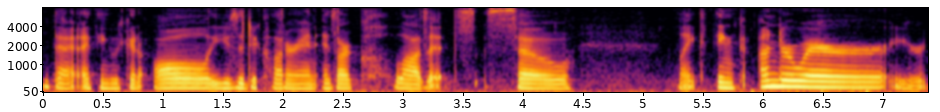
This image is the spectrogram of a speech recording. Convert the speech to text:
that I think we could all use a declutter in is our closets. So, like, think underwear, your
